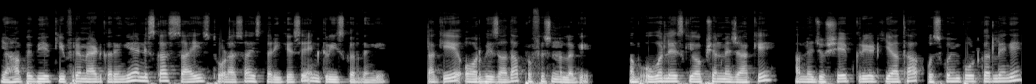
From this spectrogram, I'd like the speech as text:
यहाँ पे भी एक की फ्रेम ऐड करेंगे एंड इसका साइज़ थोड़ा सा इस तरीके से इंक्रीज कर देंगे, ताकि ये और भी ज़्यादा प्रोफेशनल लगे। अब ओवरलेस के ऑप्शन में जाके हमने जो शेप क्रिएट किया था, उसको इंपोर्ट कर लेंगे।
